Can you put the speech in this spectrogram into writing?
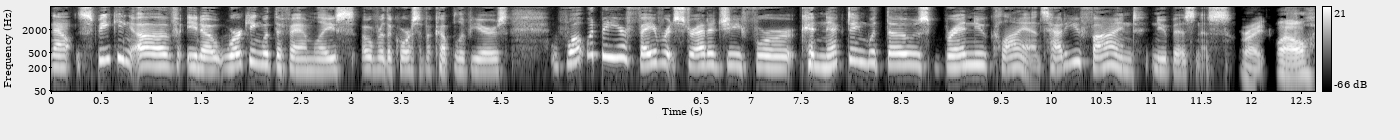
Now, speaking of, you know, working with the families over the course of a couple of years, what would be your favorite strategy for connecting with those brand new clients? How do you find new business? Right. Well,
